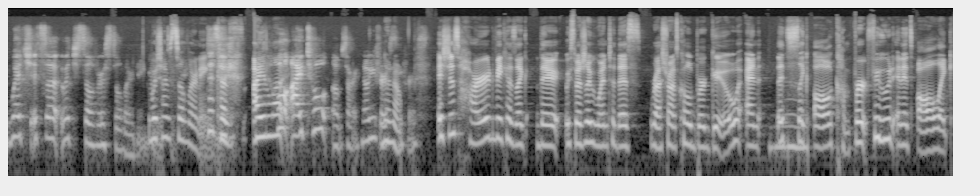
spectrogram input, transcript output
which it's a which Silver's still learning. which i'm still learning because i love Well, I told. Oh, sorry. No, you first. no. You first. it's just hard because like they especially we went to this restaurant it's called Burgoo and it's like all comfort food and it's all like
